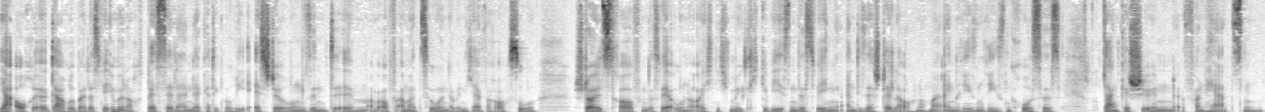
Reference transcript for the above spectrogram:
ja auch äh, darüber, dass wir immer noch Bestseller in der Kategorie Essstörungen sind, ähm, auf Amazon, da bin ich einfach auch so stolz drauf und das wäre ohne euch nicht möglich gewesen. Deswegen an dieser Stelle auch nochmal ein riesen, riesengroßes Dankeschön von Herzen.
